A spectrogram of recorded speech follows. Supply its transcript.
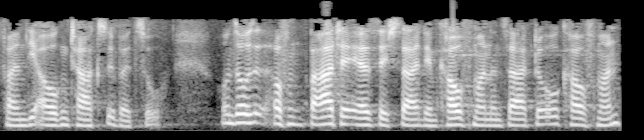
fallen die Augen tagsüber zu. Und so offenbarte er sich dem Kaufmann und sagte, O Kaufmann,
